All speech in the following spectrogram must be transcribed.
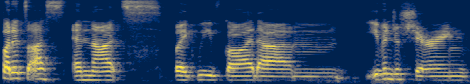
but it's us and that's like we've got um even just sharing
